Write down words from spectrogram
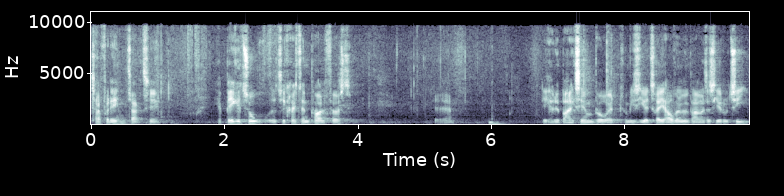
Tak for det. Tak til ja, begge to. Til Christian Pold først. Det er jo bare et eksempel på, at når vi siger tre havvindmølleparker, så siger du 10.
